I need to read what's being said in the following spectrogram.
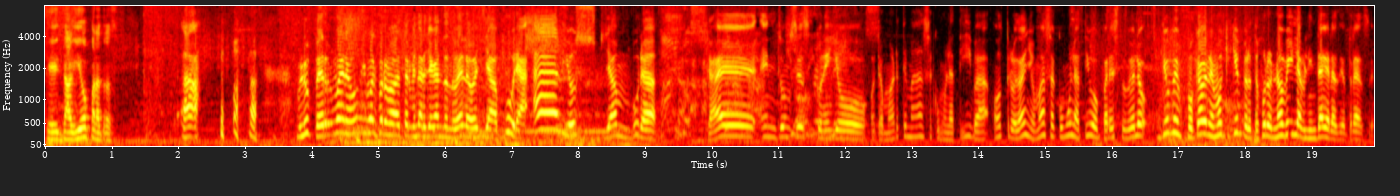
que dagueó para atrás. Ah. Blooper, bueno, igual forma va a terminar llegando en duelo. Yambura, adiós, Yambura. Cae entonces y con ello otra muerte más acumulativa, otro daño más acumulativo para este duelo. Yo me enfocaba en el Monkey King, pero te juro, no vi la blindagra de atrás. Eh.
